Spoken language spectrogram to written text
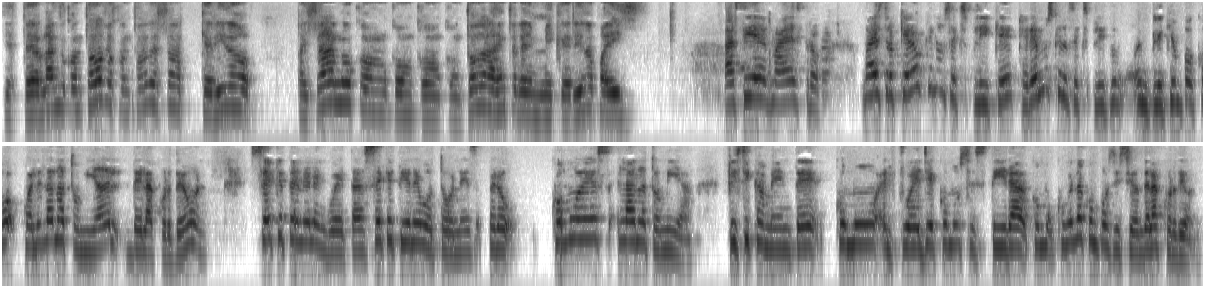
y esté hablando con todos, con todos esos queridos paisanos, con, con, con, con toda la gente de mi querido país. Así es, maestro. Maestro, quiero que nos explique, queremos que nos explique, implique un poco cuál es la anatomía del, del acordeón. Sé que tiene lengüetas, sé que tiene botones, pero ¿cómo es la anatomía? Físicamente, ¿cómo el fuelle, cómo se estira, cómo, cómo es la composición del acordeón?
